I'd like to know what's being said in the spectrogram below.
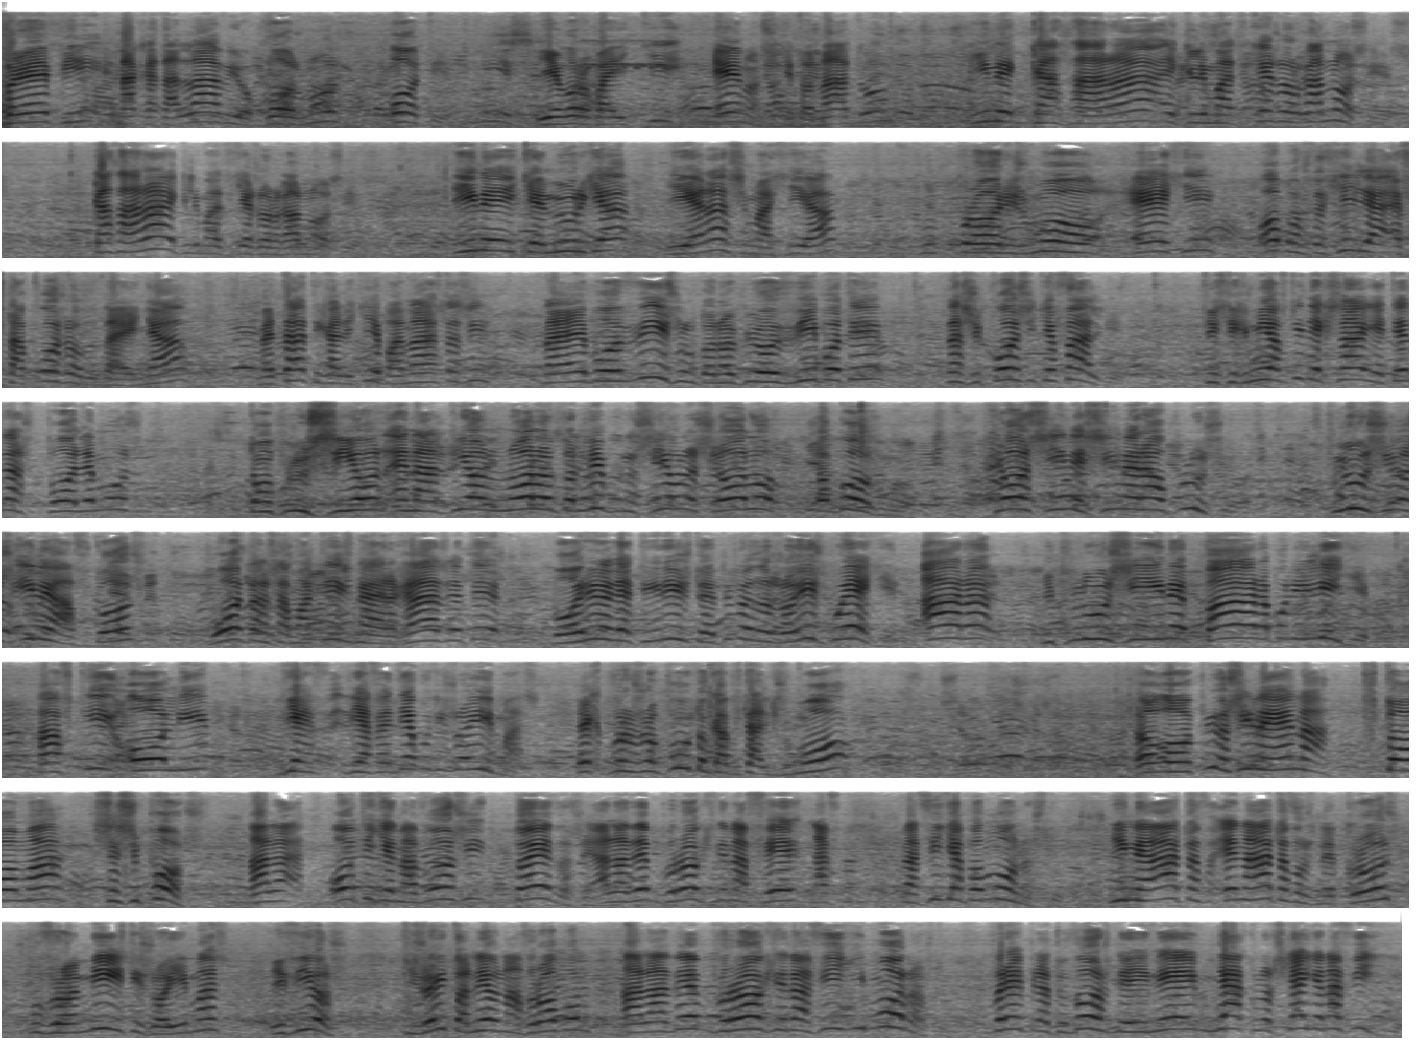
Πρέπει να καταλάβει ο κόσμος ότι η Ευρωπαϊκή Ένωση και το ΝΑΤΟ είναι καθαρά εγκληματικές οργανώσεις. Καθαρά εγκληματικές οργανώσεις. Είναι η καινούργια Ιερά Συμμαχία που προορισμό έχει όπως το 1789 μετά τη Γαλλική Επανάσταση να εμποδίσουν τον οποιοδήποτε να σηκώσει κεφάλι. Τη στιγμή αυτή διεξάγεται ένας πόλεμος των πλουσίων εναντίον όλων των μη πλουσίων σε όλο τον κόσμο. Ποιος είναι σήμερα ο πλούσιος; Πλούσιος είναι αυτός που όταν σταματήσει να εργάζεται μπορεί να διατηρήσει το επίπεδο ζωής που έχει. Άρα οι πλούσιοι είναι πάρα πολύ λίγοι. Αυτοί όλοι διαφεντεύουν τη ζωή μας. Εκπροσωπούν τον καπιταλισμό, ο οποίος είναι ένα πτώμα σε σιπός. Αλλά ό,τι και να δώσει το έδωσε. Αλλά δεν πρόκειται να, φύγει από μόνος του. Είναι άταφ, ένα άταφος νεκρός που βρωμίζει τη ζωή μας, ιδίως τη ζωή των νέων ανθρώπων, αλλά δεν πρόκειται να φύγει μόνος του. Πρέπει να του δώσουν οι νέοι μια κλωσιά για να φύγει.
